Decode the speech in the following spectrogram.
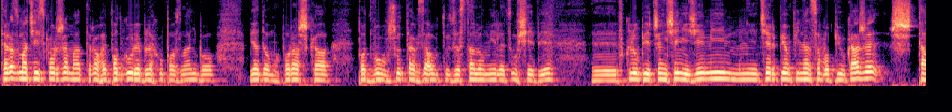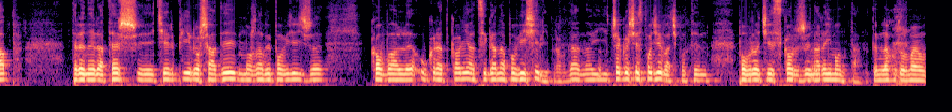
Teraz Maciej Skorża ma trochę pod górę w Lechu Poznań, bo wiadomo, porażka po dwóch wrzutach z autu ze Stalą Mielec u siebie. Yy, W klubie trzęsienie ziemi, yy, cierpią finansowo piłkarze, sztab trenera też yy, cierpi, roszady. Można by powiedzieć, że Kowal ukradł konia, a Cygana powiesili, prawda? No i czego się spodziewać po tym powrocie Skorży na Rejmonta? W tym Lechu to już mają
